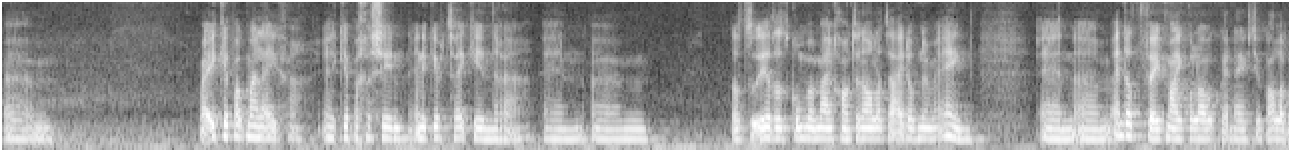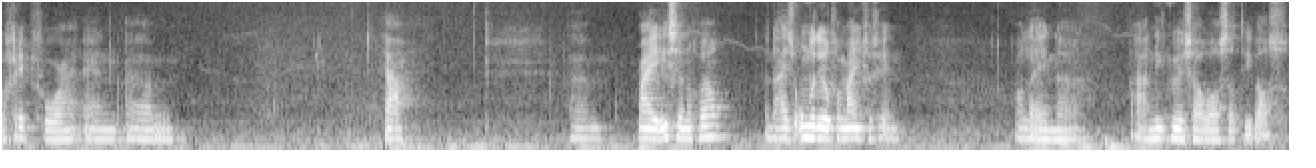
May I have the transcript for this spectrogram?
Ehm, maar ik heb ook mijn leven. En ik heb een gezin en ik heb twee kinderen. En ehm, Dat, ja, dat komt bij mij gewoon ten alle tijde op nummer één. En, ehm, en dat weet Michael ook en daar heeft hij ook alle begrip voor. En ehm, ja, Ehm, maar hij is er nog wel. En hij is onderdeel van mijn gezin. Alleen eh, ja, niet meer zoals dat hij was.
